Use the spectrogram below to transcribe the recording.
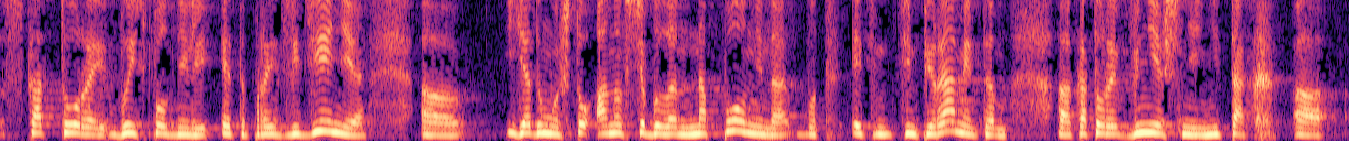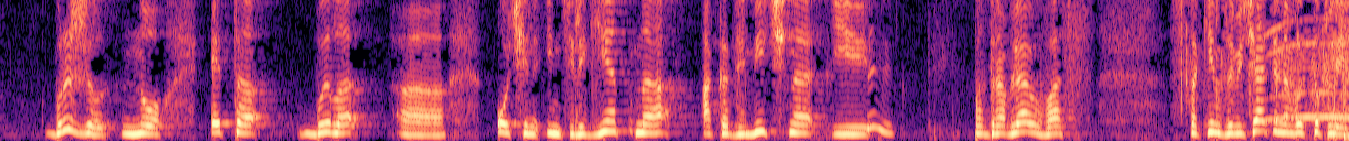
с которой вы исполнили это произведение, э, я думаю, что оно все было наполнено вот этим темпераментом, э, который внешне не так э, брызжил, но это было э, очень интеллигентно, академично, и поздравляю вас с таким замечательным выступлением.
